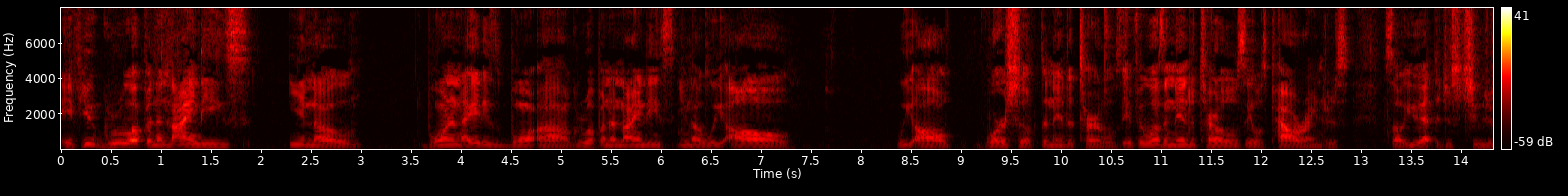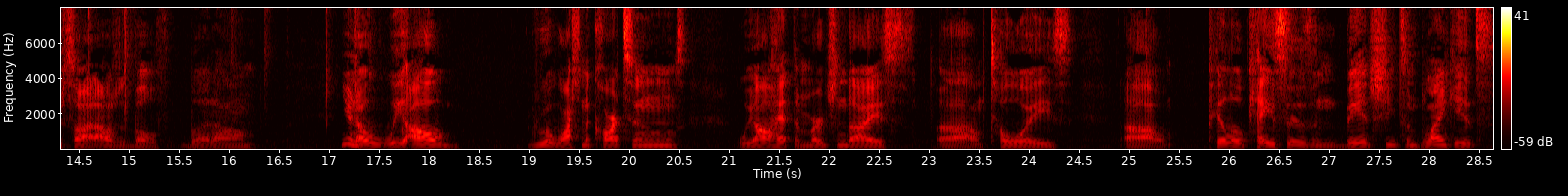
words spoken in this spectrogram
If you grew up in the 90s, you know, born in the 80s, born uh, grew up in the 90s, you know, we all we all worship the Ninja Turtles. If it wasn't Ninja Turtles, it was Power Rangers. So you had to just choose your side. I was just both. But um you know, we all grew up watching the cartoons. We all had the merchandise, um, toys, uh, pillowcases, and bed sheets and blankets,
